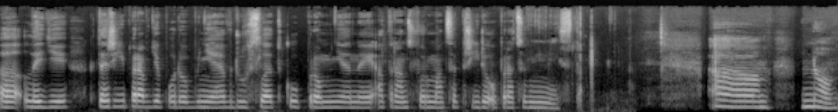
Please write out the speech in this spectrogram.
eh, lidi, kteří pravděpodobně v důsledku proměny a transformace přijdou o pracovní místa. Um, no,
